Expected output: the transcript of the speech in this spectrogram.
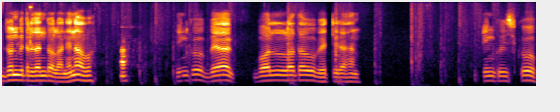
जोनभित्र जाने त होला नि होइन अब। तिनको ब्याग बल्ल त ऊ भेटिरहन् तिनको स्कोप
